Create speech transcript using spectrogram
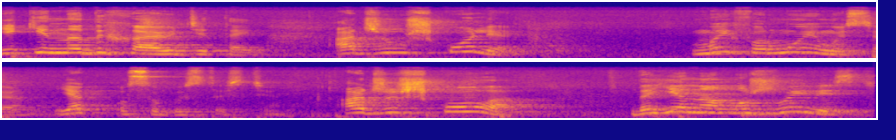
які надихають дітей. Адже у школі ми формуємося як особистості. Адже школа дає нам можливість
